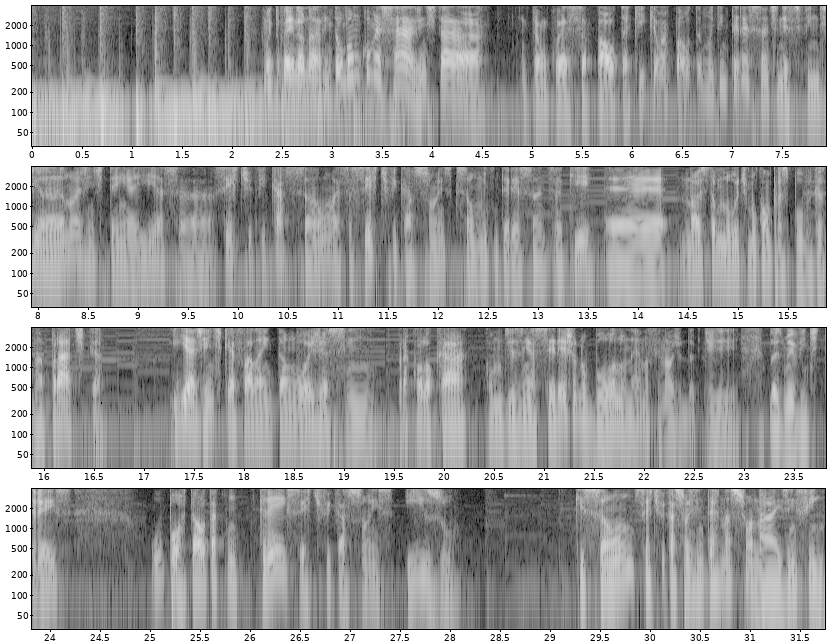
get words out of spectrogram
Muito bem, Leonardo. Então vamos começar. A gente está então, com essa pauta aqui, que é uma pauta muito interessante. Nesse fim de ano, a gente tem aí essa certificação, essas certificações que são muito interessantes aqui. É, nós estamos no último Compras Públicas na Prática e a gente quer falar então hoje, assim, para colocar, como dizem, a cereja no bolo, né, no final de, de 2023. O portal está com três certificações ISO, que são certificações internacionais, enfim.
